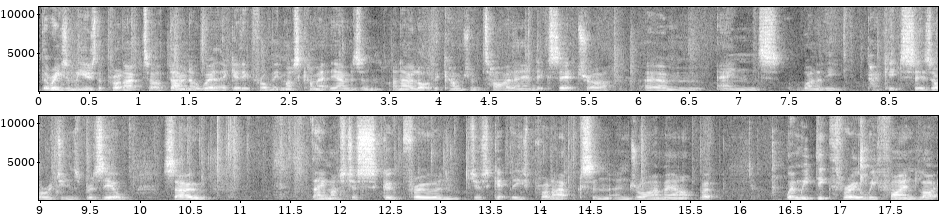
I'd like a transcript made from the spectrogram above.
the reason we use the product, I don't know where they get it from. It must come out the Amazon. I know a lot of it comes from Thailand, etc. Um, and one of the packets says origins Brazil. So they must just scoop through and just get these products and, and dry them out. But when we dig through, we find like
